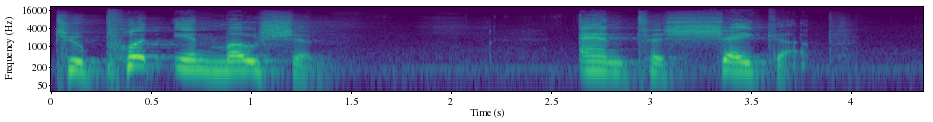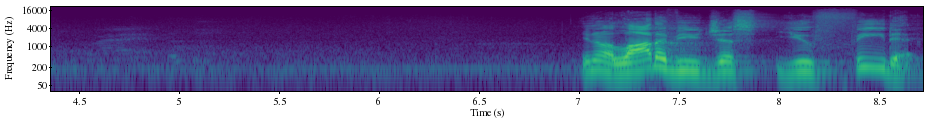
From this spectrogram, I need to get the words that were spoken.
to put in motion, and to shake up. You know, a lot of you just you feed it.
